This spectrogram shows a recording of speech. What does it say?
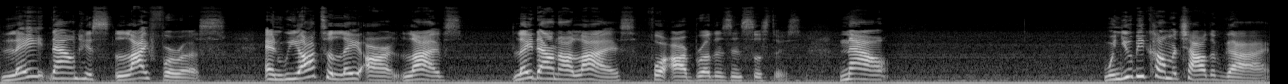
laid down his life for us, and we ought to lay our lives lay down our lives for our brothers and sisters." Now, when you become a child of God,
